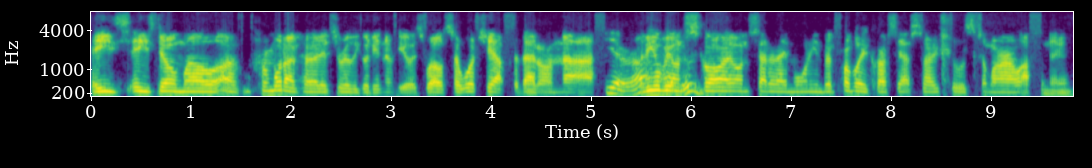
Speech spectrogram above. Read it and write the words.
he's he's doing well. Uh, from what I've heard, it's a really good interview as well. So watch out for that on. Uh, Yeah, right. I think it'll be Oh, on. Sky on Saturday morning, but probably across our socials tomorrow afternoon.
